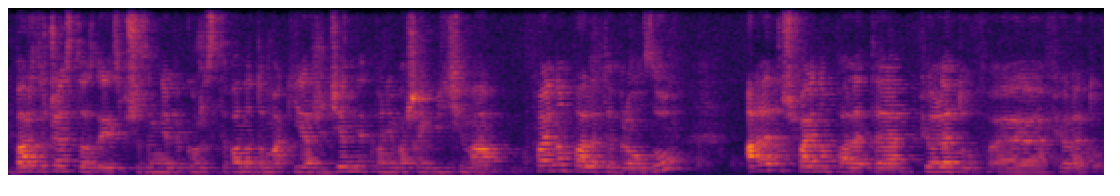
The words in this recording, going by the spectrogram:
bardzo często jest przeze mnie wykorzystywana do makijaży dziennych, ponieważ jak widzicie ma fajną paletę brązów, ale też fajną paletę fioletów, fioletów.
